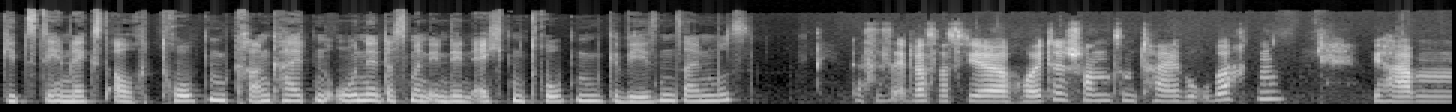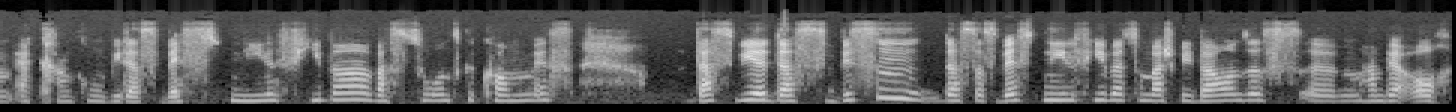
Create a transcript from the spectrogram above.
Gibt es demnächst auch Tropenkrankheiten, ohne dass man in den echten Tropen gewesen sein muss? Das ist etwas, was wir heute schon zum Teil beobachten. Wir haben Erkrankungen wie das Westnilfieber, was zu uns gekommen ist. Dass wir das wissen, dass das Westnilfieber zum Beispiel bei uns ist, ähm, haben wir auch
